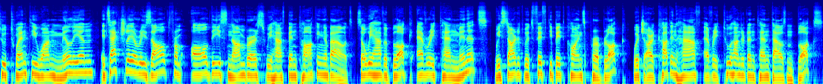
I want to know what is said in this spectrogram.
to 21 million? It's actually a result from all these numbers we have been talking about. So we have a block every 10 minutes. We started with 50 bitcoins per block, which are cut in half every 210,000 blocks.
